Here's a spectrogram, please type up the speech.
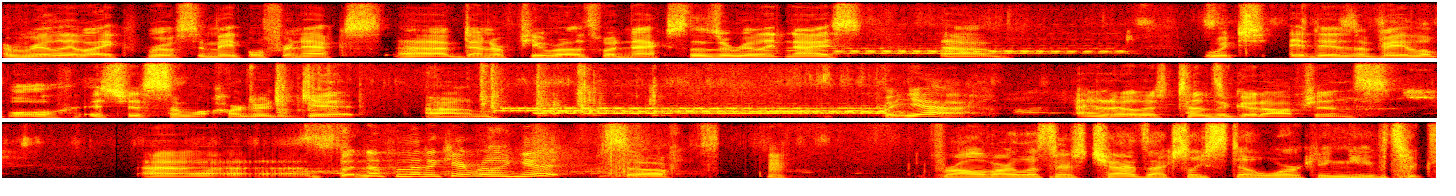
I really like roasted maple for necks. Uh, I've done a few rosewood necks; those are really nice. Um, which it is available. It's just somewhat harder to get. Um, but yeah, I don't know. There's tons of good options, uh, but nothing that I can't really get. So For all of our listeners, Chad's actually still working. He took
